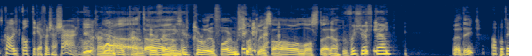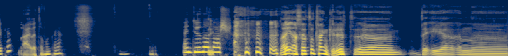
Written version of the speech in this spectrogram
Skal ha alt godteriet for seg sjøl. Ja, da- føringer. Kloroform, slakk lysa og lås døra. Du får kjøpt en. Vet ikke. Apoteket? Nei, vet da fanken det. Enn du da, Lars? Nei, jeg sitter og tenker litt. Eh, Det er en, eh,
